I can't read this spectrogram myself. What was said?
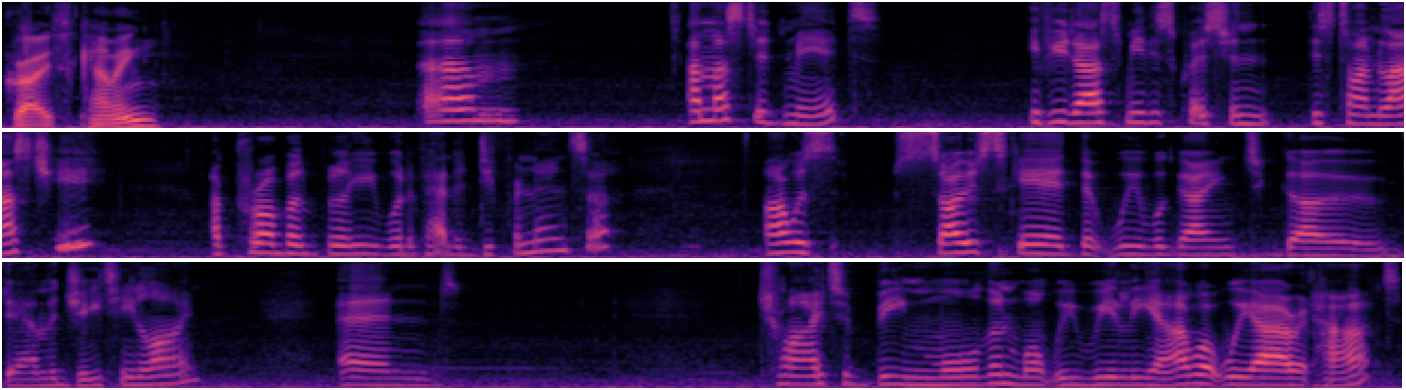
growth coming? Um, I must admit, if you'd asked me this question this time last year, I probably would have had a different answer. I was so scared that we were going to go down the GT line and try to be more than what we really are, what we are at heart.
